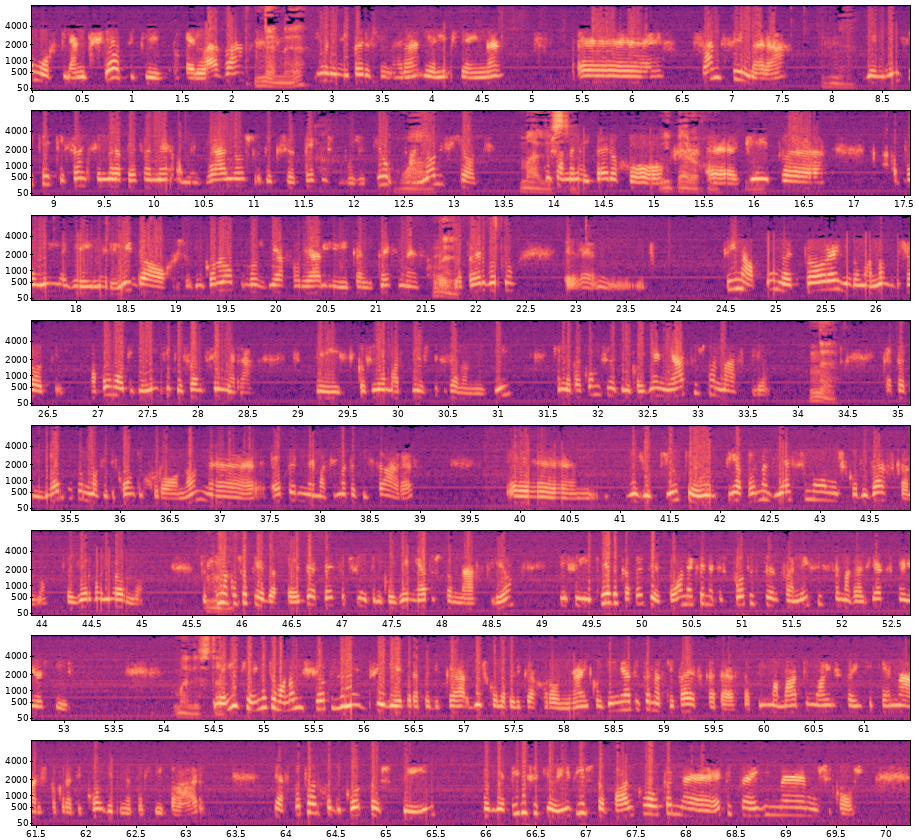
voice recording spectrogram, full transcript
όμορφη ανοιξιάτικη Ελλάδα. Ναι, ναι. Είναι μια υπέροχη μέρα, η αλήθεια είναι. Ε, σαν σήμερα ναι. γεννήθηκε και σαν σήμερα πέθανε ο μεγάλος δεξιοτέχνης του Μπουζουκιού, Wow. Μανώλης Χιώτης. Μάλιστα. Είχαμε ένα υπέροχο, Υπέροχο. Ε, κλιπ ε, που μίλαγε η Μεριλίντα, ο Χρήστος Νικολόπουλος, διάφοροι άλλοι καλλιτέχνες ε, Ναι. για το έργο του. Ε, τι να πούμε τώρα για τον Μανώλη Χιώτη. Να πούμε ότι γεννήθηκε σαν σήμερα στις 21 Μαρτίου στη Θεσσαλονίκη και μετακόμισε με την οικογένειά του στο Ναύπλιο. Ναι. Κατά τη διάρκεια των μαθητικών του χρόνων ε, έπαιρνε μαθήματα κιθάρας, ε, βουζουκιού και ούτη από ένα διάσημο μουσικοδιδάσκαλο, τον Γιώργο Λιόλο. Το 1935 επέστρεψε με την οικογένειά του στο Ναύπλιο και σε ηλικία 15 ετών έκανε τις πρώτες του εμφανίσεις σε μαγαζιά της περιοχής. Η Μάλιστα. αλήθεια είναι ότι ο Μανώλης Σιώτης δεν έζησε ιδιαίτερα παιδικά, δύσκολα παιδικά χρόνια. Η οικογένειά του ήταν αρκετά ευκατάστατη. Η μαμά του μάλιστα είχε και ένα αριστοκρατικό για την εποχή μπαρ. Και αυτό το αρχοντικό το στυλ το διατήρησε και ο ίδιος στο πάλκο όταν ε, έπειτα έγινε μουσικός.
